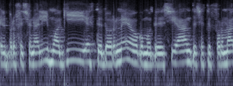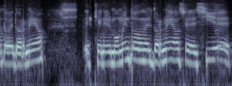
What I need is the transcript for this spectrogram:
el profesionalismo aquí, este torneo, como te decía antes, este formato de torneo, es que en el momento donde el torneo se decide,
